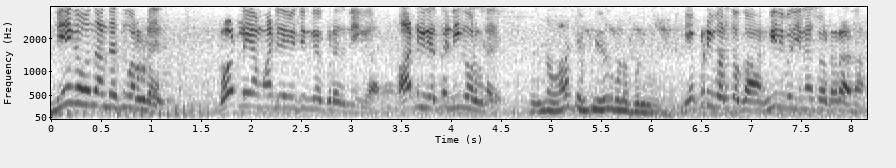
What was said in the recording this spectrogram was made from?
நீங்க வந்து அந்த இடத்துக்கு வரக்கூடாது. ரோட்லயே மாட்டுக்கறி வச்சுன்னு கேட்க கூடாது நீங்க. மாட்டுக்கறி எடுத்தா நீங்க வரக்கூடாது. இந்த வழக்கு எப்படி எதிர்கொள்ள போறீங்க? எப்படி வருதோ கா- நீதிபதி என்ன சொல்றாரோ அதான்.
